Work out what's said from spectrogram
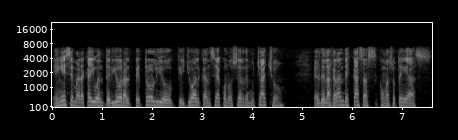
En ese Maracaibo anterior al petróleo que yo alcancé a conocer de muchacho, el de las grandes casas con azoteas,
